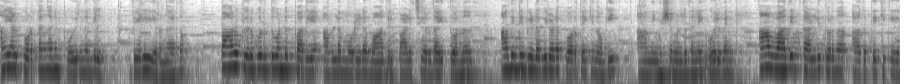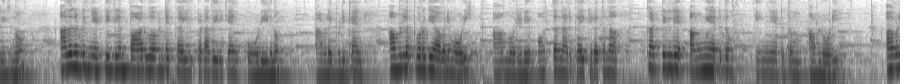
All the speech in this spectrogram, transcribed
അയാൾ പുറത്തെങ്ങാനും പോയിരുന്നെങ്കിൽ വെളിയിൽ ഇറങ്ങായിരുന്നു പാറു പിറുപിറുത്തുകൊണ്ട് പതിയെ അവളുടെ മുറിയുടെ വാതിൽ പാളി ചെറുതായി തുറന്ന് അതിന്റെ വിടവിലൂടെ പുറത്തേക്ക് നോക്കി. ആ നിമിഷം കൊണ്ട് തന്നെ ഒരുവൻ ആ വാതിൽ തള്ളി തുറന്ന് അകത്തേക്ക് കയറിയിരുന്നു. അത് കണ്ട് ഞെട്ടിയെങ്കിലും പാറു അവന്റെ കയ്യിൽ പെടാതെ ഇരിക്കാൻ ഓടിയിരുന്നു. അവളെ പിടിക്കാൻ അവളുടെ പുറകെ അവനും ഓടി. ആ മുറിയുടെ ഒത്ത നടുക്കായി കിടക്കുന്ന കട്ടിലിന്റെ അങ്ങേയറ്റത്തും ഇങ്ങേയറ്റത്തും അവളോടി അവൾ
